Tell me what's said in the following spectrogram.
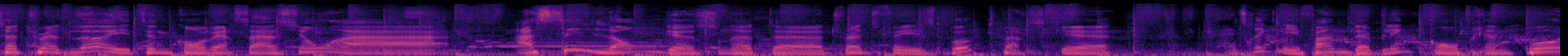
ce thread-là a été une conversation à- assez longue sur notre thread Facebook parce que on dirait que les fans de Blink comprennent pas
